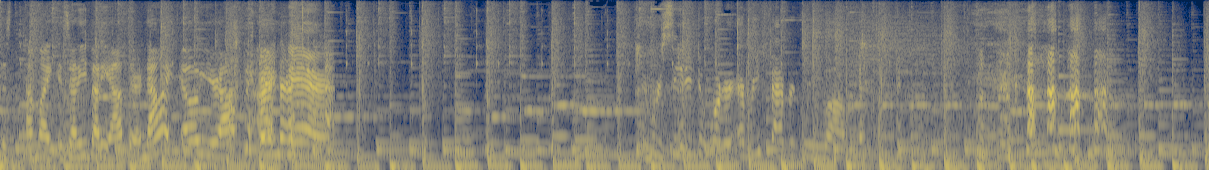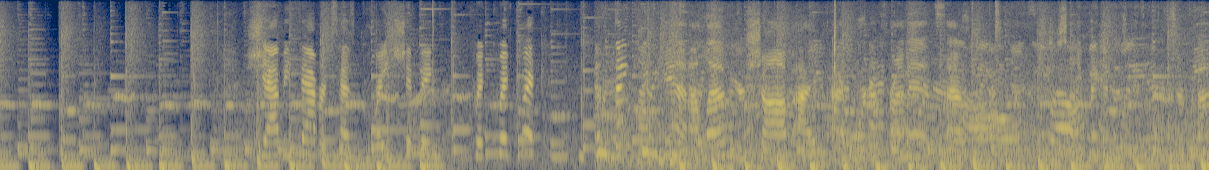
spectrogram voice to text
just I'm like, is anybody out there? Now I know you're out there. I'm there. I proceeded to order every fabric we love. Shabby Fabrics has great shipping. Quick, quick, quick. And thank you again. I love your shop. I, I order from it, so just keep making those videos. They're fun.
